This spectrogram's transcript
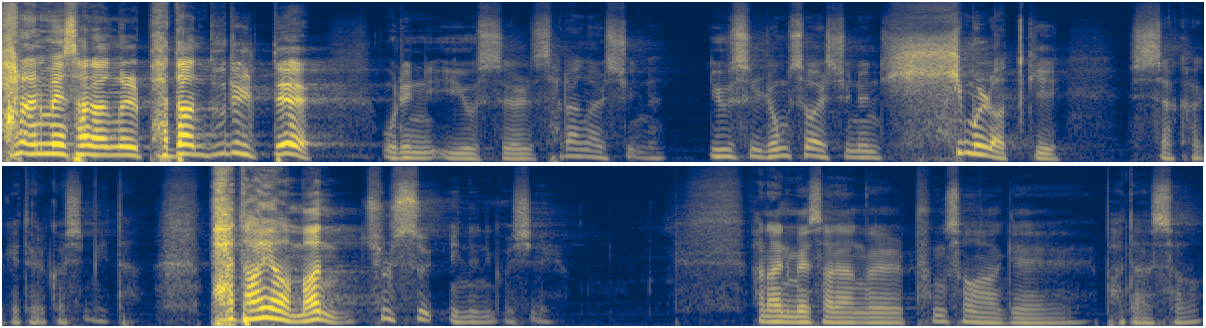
하나님의 사랑을 받아 누릴 때, 우리는 이웃을 사랑할 수 있는, 이웃을 용서할 수 있는 힘을 얻기 시작하게 될 것입니다. 받아야만 줄 수 있는 것이에요. 하나님의 사랑을 풍성하게 받아서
